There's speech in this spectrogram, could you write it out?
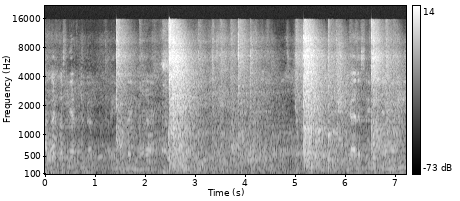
tangan pas lihat juga. Ini udah juara. Nggak ada seriusnya sama ini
